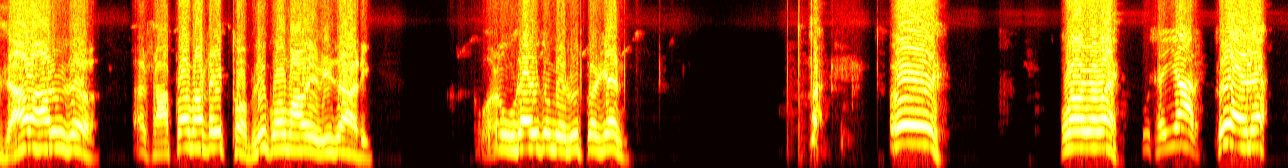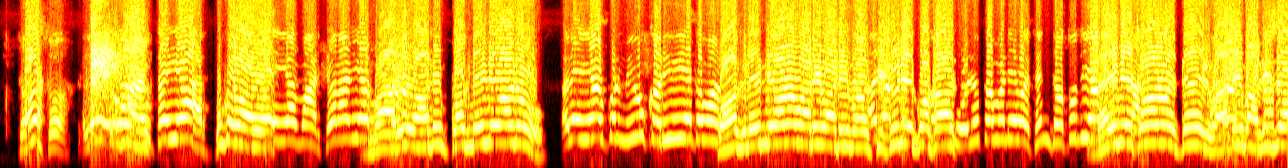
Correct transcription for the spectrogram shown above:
ઝાડ સારું છે. આ સાપડા માટે એક થોભલી કોમ આવે એવી ઝાડી. પણ ઉડાડી તો મેલું જ પડશે ને. ઓય! ઓય ઓય હું છે યાર શું આવ્યો મારી. વાડી પગ નહીં દેવાનો. અરે યાર પણ મેં કર્યું યાર તમારે. પગ નહીં દેવાનો મારી વાડીમાં. કીધું એક વખત. બોલ્યો તમારે યાર જતો તો નહીં દેખાવાનું એટલે વાડી મારી છે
